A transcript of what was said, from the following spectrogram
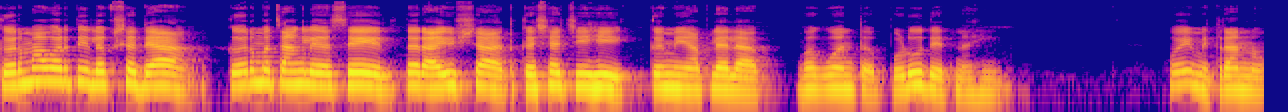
कर्मावरती लक्ष द्या. कर्म चांगले असेल तर आयुष्यात कशाचीही कमी आपल्याला भगवंत पडू देत नाही. होय मित्रांनो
